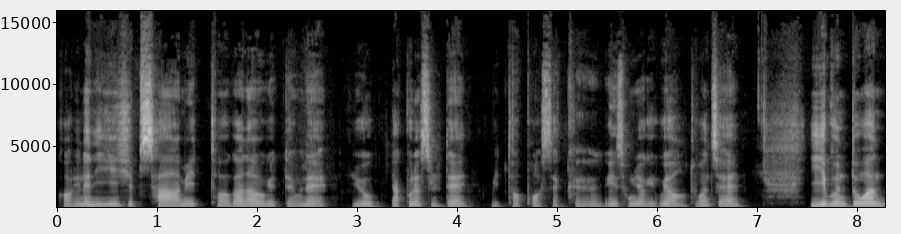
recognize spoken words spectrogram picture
거리는 24m가 나오기 때문에 6 약분했을 때 미터 퍼 세크 이 속력이고요. 두 번째 2분 동안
